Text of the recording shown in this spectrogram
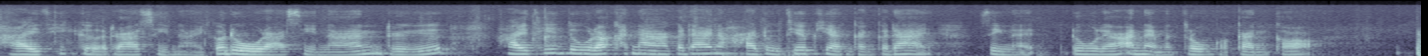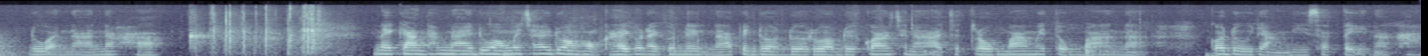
ใครที่เกิดราศีไหนก็ดูราศีนั้น หรือใครที่ดูลัคนาก็ได้นะคะ ดูเทียบเคียงกันก็ได้ สิ่งไหนดูแล้วอันไหนมันตรงกว่ากันก็ดูอันนั้นนะคะ ในการทำนายดวงไม่ใช่ดวงของใครคนใดคนหนึ่งนะ เป็นดวงโดยรวมโดยกว้างฉะนั้นอาจจะตรงบ้างไม่ตรงบ้างนะก็ดูอย่างมีสตินะคะ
